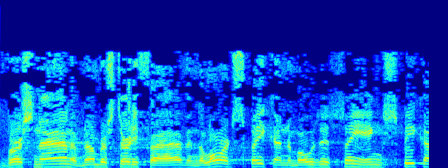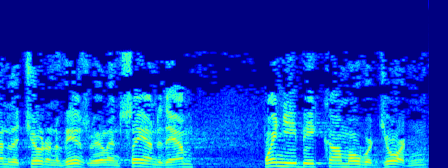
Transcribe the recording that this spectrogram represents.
Verse 9 of Numbers 35, And the Lord spake unto Moses, saying, Speak unto the children of Israel, and say unto them, When ye be come over Jordan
